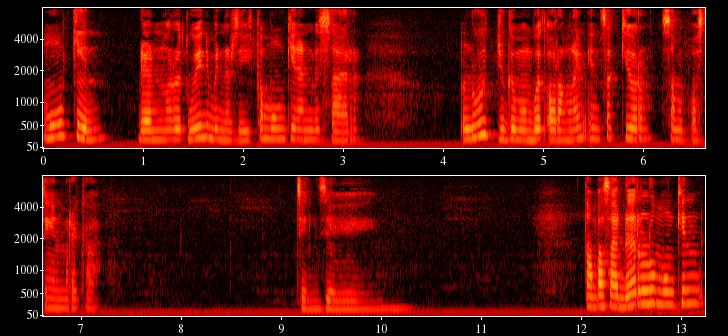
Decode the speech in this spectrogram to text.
mungkin dan menurut gue ini bener sih kemungkinan besar lu juga membuat orang lain insecure sama postingan mereka jeng jeng tanpa sadar lu mungkin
